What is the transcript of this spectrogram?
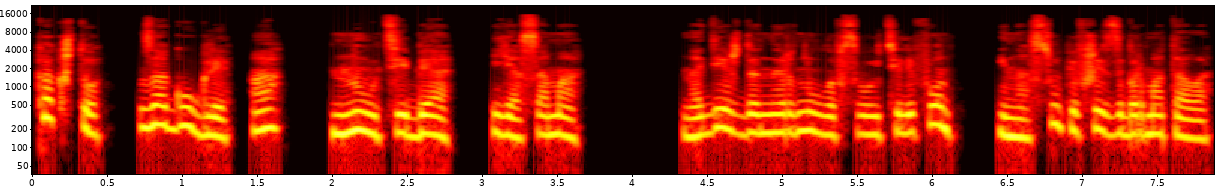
Как что? Загугли, а? Ну тебя, я сама. Надежда нырнула в свой телефон и, насупившись, забормотала.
